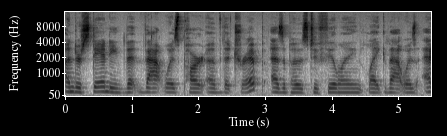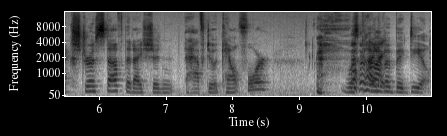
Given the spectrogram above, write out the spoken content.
understanding that that was part of the trip as opposed to feeling like that was extra stuff that I shouldn't have to account for was kind of a big deal.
